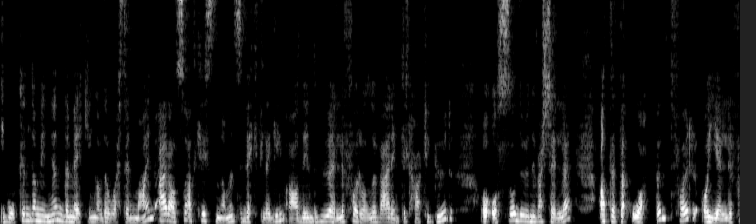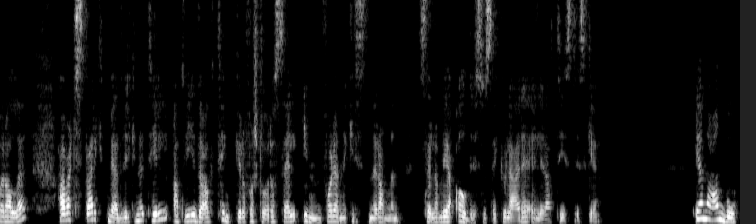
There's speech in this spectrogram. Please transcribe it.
i boken Dominion, The Making of the Western Mind, er altså at kristendommens vektlegging av det individuelle forholdet hver enkelt har til Gud, og også det universelle, at dette er åpent for og gjelder for alle, har vært sterkt medvirkende til at vi i dag tenker og forstår oss selv innenfor denne kristne rammen, selv om vi er aldri så sekulære eller ateistiske. I en annen bok,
